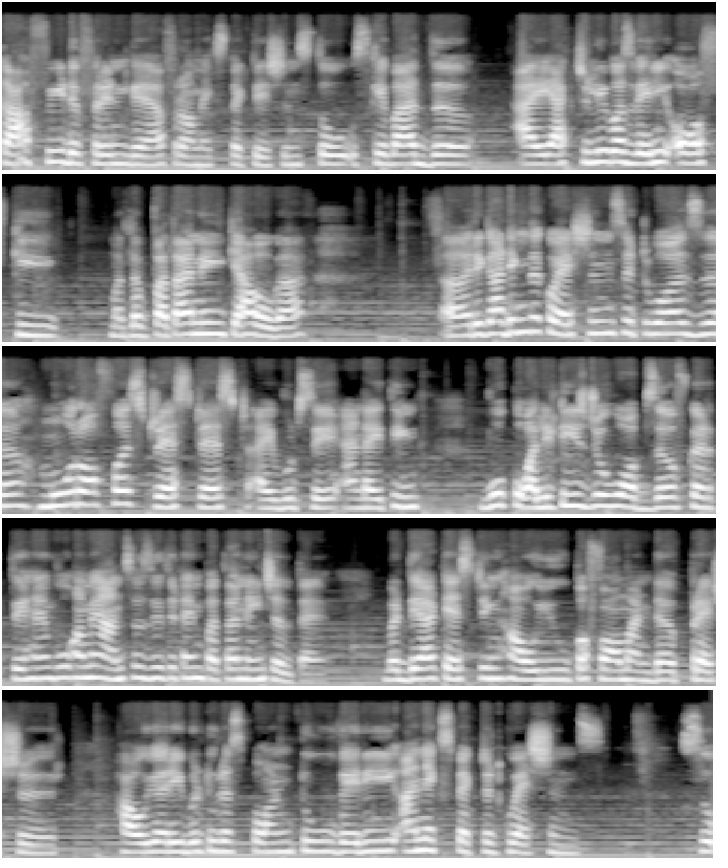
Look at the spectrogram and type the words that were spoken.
काफ़ी डिफरेंट गया फ्रॉम एक्सपेक्टेशंस तो उसके बाद I actually was very off कि मतलब पता नहीं क्या होगा। Regarding the question it was more of a stress test I would say and I think वो क्वालिटीज़ जो वो ऑब्ज़र्व करते हैं, वो हमें आंसर्स देते टाइम पता नहीं चलता है. But they are testing how you perform under pressure how you are able to respond to very unexpected questions so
